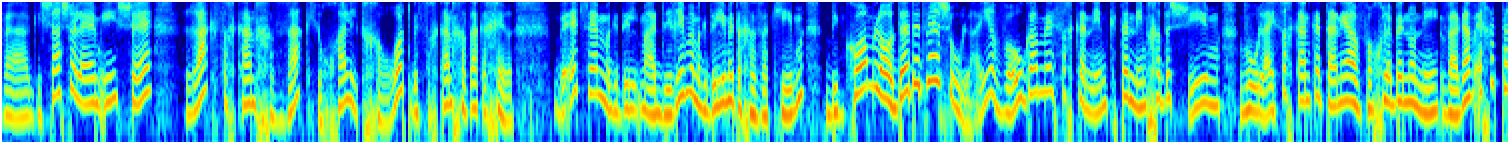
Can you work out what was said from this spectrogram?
והגישה שלהם היא שרק שחקן חזק יוכל להתחרות בשחקן חזק אחר. בעצם מגדיל, מאדירים ומגדילים את החזקים, במקום לעודד את זה שאולי יבואו גם אה, שחקנים קטנים חדשים, ואולי שחקן קטן יהפוך לבינוני. ואגב, איך אתה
